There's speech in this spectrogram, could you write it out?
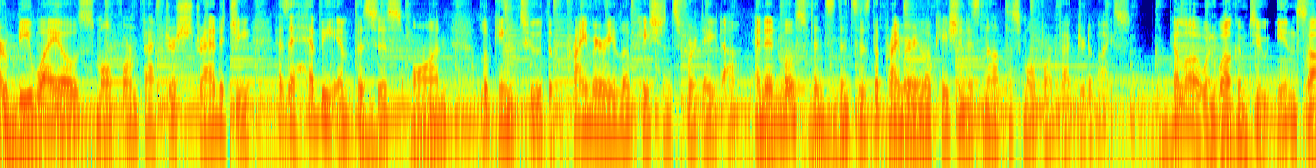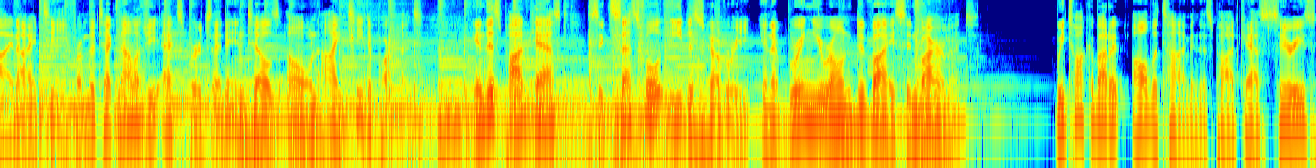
Our BYO small form factor strategy has a heavy emphasis on looking to the primary locations for data. And in most instances, the primary location is not the small form factor device. Hello, and welcome to Inside IT from the technology experts at Intel's own IT department. In this podcast, successful e discovery in a bring your own device environment. We talk about it all the time in this podcast series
